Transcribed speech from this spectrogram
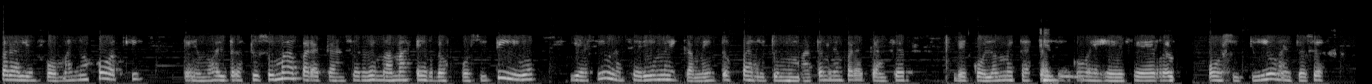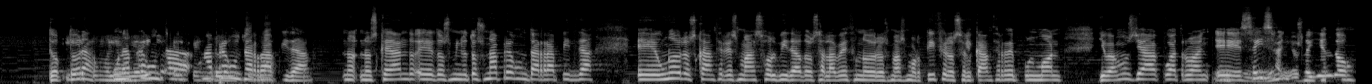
para linfomas no Hodgkin, tenemos el trastuzumab para cáncer de mama ER2 positivo y así una serie de medicamentos para el tumumab también para cáncer de colon metastásico EGFR positivo. Entonces, doctora, una pregunta, una pregunta rápida nos quedan eh, dos minutos. Una pregunta rápida. Eh, uno de los cánceres más olvidados, a la vez uno de los más mortíferos, el cáncer de pulmón. Llevamos ya cuatro años, eh, seis años leyendo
